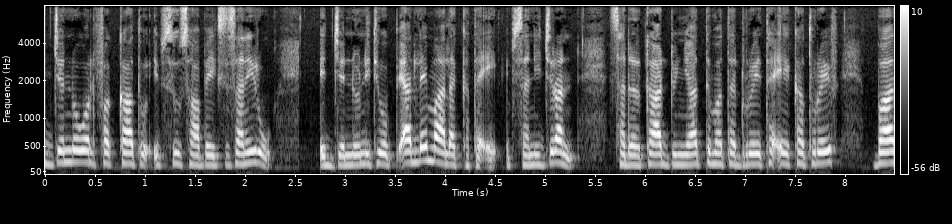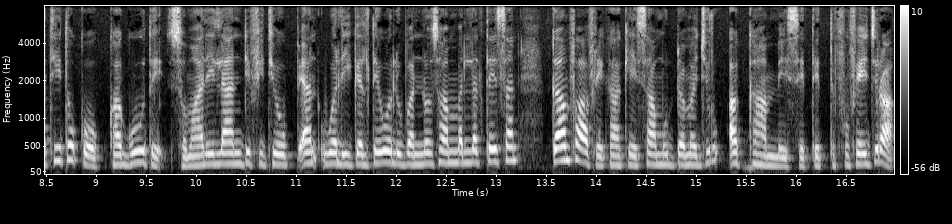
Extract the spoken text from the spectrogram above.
ejjennoo wal fakkaatu ibsuusaa beeksisaniiru ejjennoon itiyoophiyaallee maal akka ta'e ibsanii jiran sadarkaa addunyaatti mata duree ta'ee ka tureef baatii tokko ka guute somaalilaandiif itiyoophiyaan waliigaltee wal hubannoo isaan mallatteessan gaanfa afrikaa keessaa muddama jiru akka hammeessetti itti fufee jira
